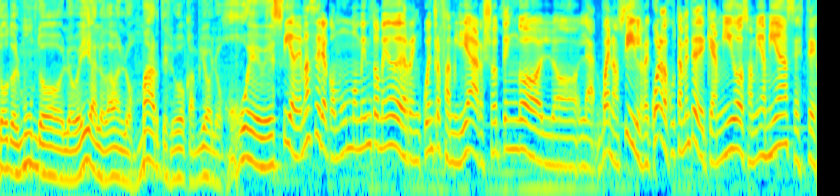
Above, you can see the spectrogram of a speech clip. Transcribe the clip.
Todo el mundo lo veía, lo daban los martes, luego cambió a los jueves. Sí, además era como un momento medio de reencuentro familiar. Yo tengo lo, la, bueno, sí, el recuerdo justamente de que amigos, amigas mías, este,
